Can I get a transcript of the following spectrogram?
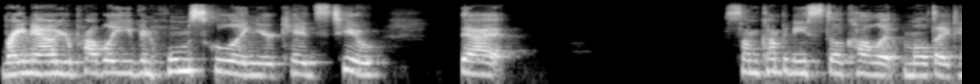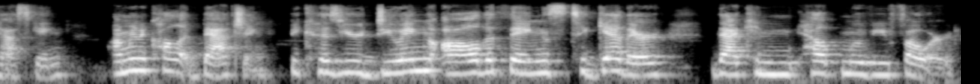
right now you're probably even homeschooling your kids too that some companies still call it multitasking. I'm going to call it batching because you're doing all the things together that can help move you forward.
